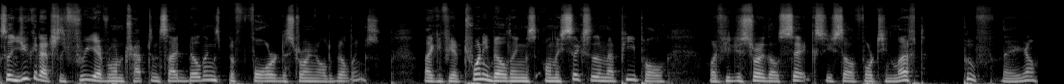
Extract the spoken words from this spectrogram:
So you could actually free everyone trapped inside buildings before destroying all the buildings. Like if you have 20 buildings, only six of them have people. Well, if you destroy those six, you still have 14 left. Poof, there you go.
